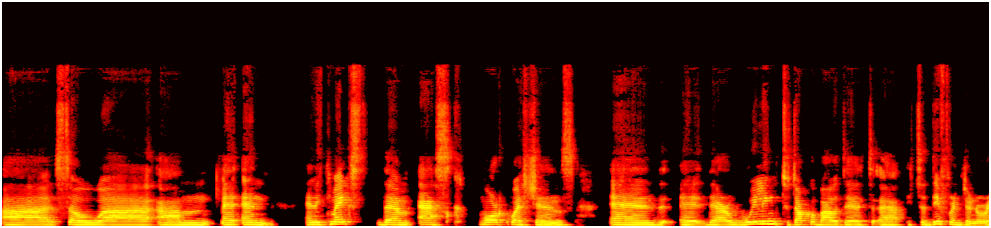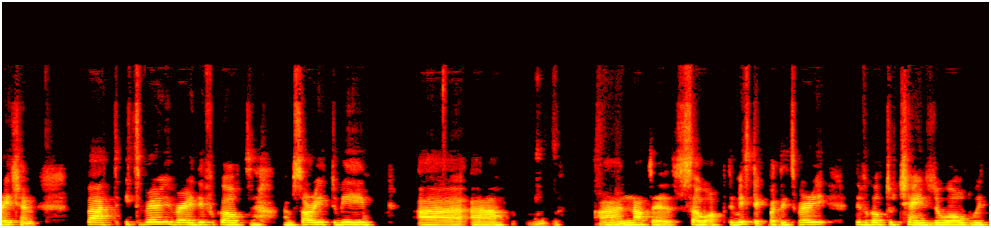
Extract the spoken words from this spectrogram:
Uh, so, uh, um, and, and it makes them ask more questions and uh, they are willing to talk about it. Uh, it's a different generation, but it's very, very difficult. I'm sorry to be uh, uh, uh not uh, so optimistic, but it's very difficult to change the world with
